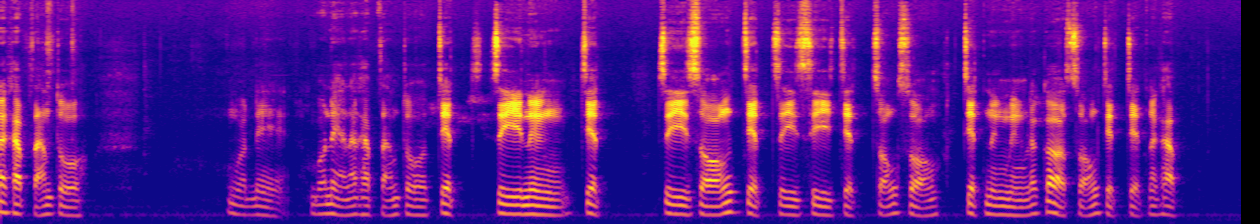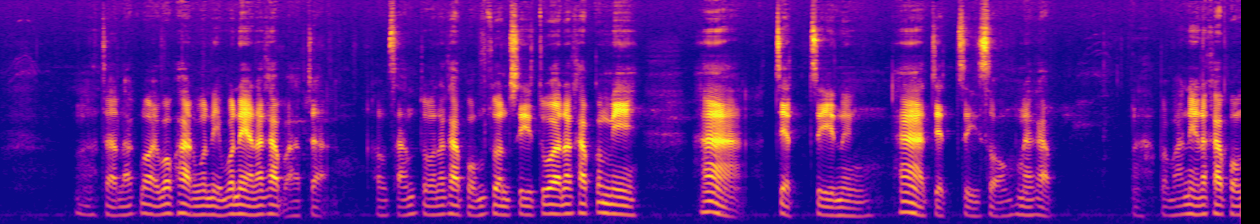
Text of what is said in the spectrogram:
นะครับสามตัวงวดนี้บนแน่นะครับสามตัวเจ็ดสี่หนึ่งเจ็ด สี่สองเจ็ดสี่สี่เจ็ดสองสองเจ็ดหนึ่งหนึ่งแล้วก็สองเจ็ดเจ็ดนะครับอ่าแต่ลักลอยว่าพลาดวันนี้บนแน่นะครับ อาจจะเขาสามตัวนะครับ ผมส่วนสี่ตัวนะครับก็มีห้าเจ็ดสี่หนึ่งห้าเจ็ดสี่สองนะครับประมาณนี้นะครับผม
